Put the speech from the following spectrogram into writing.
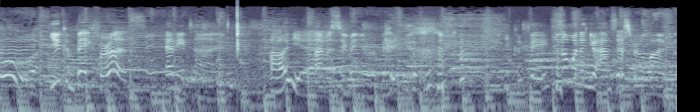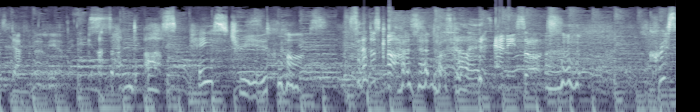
Ooh, you can bake for us anytime. Oh yeah. I'm assuming you're a baker. You. Someone in your ancestral line was definitely a baker. Send us pastries. Carbs. Send us carbs. Send us cards. Any sorts. Chris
